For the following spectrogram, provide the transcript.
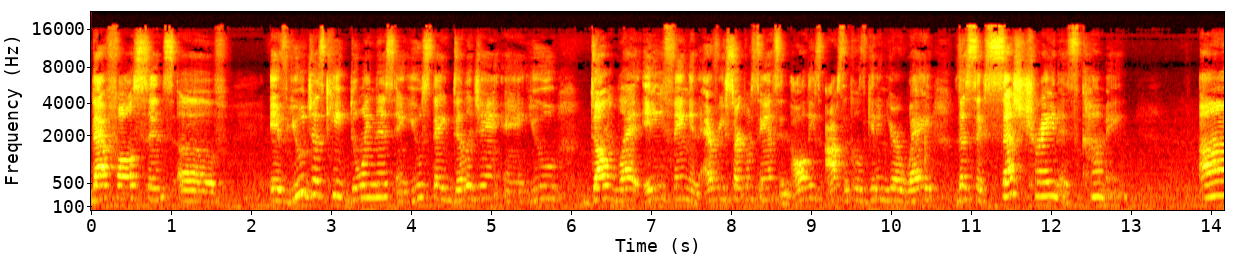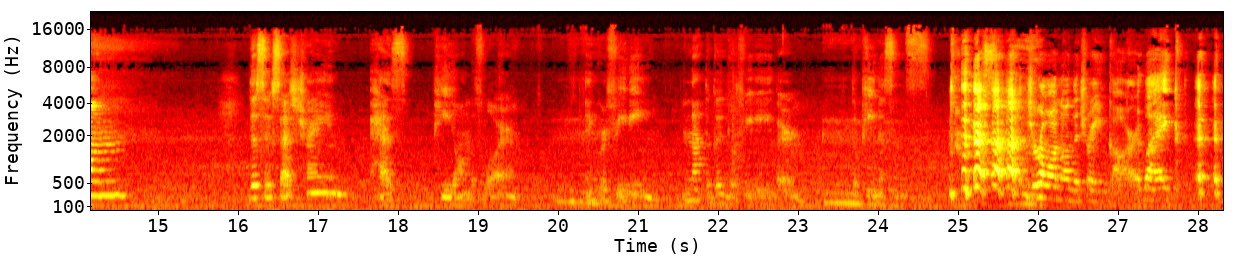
that false sense of if you just keep doing this and you stay diligent and you don't let anything in every circumstance and all these obstacles get in your way the success train is coming. Um the success train has pee on the floor. And graffiti. Not the good graffiti either. The penises drawn on the train car. Like they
